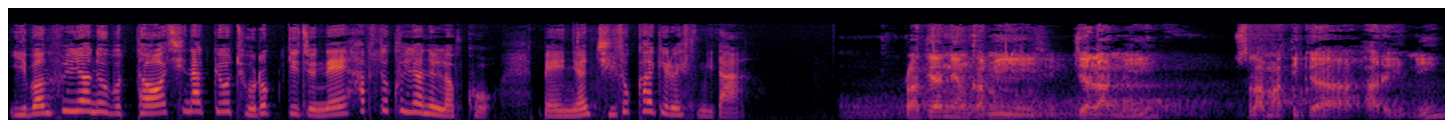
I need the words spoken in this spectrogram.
이번 훈련 후부터 신학교 졸업 기준에 합숙 훈련을 넣고 매년 지속하기로 했습니다. Pelatihan yang kami jalani selama tiga hari ini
